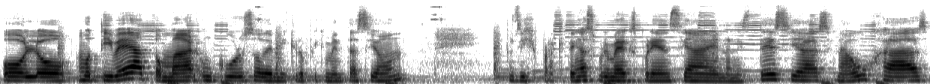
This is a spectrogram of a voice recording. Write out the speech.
o lo motivé a tomar un curso de micropigmentación. Pues dije, para que tenga su primera experiencia en anestesias, en agujas,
